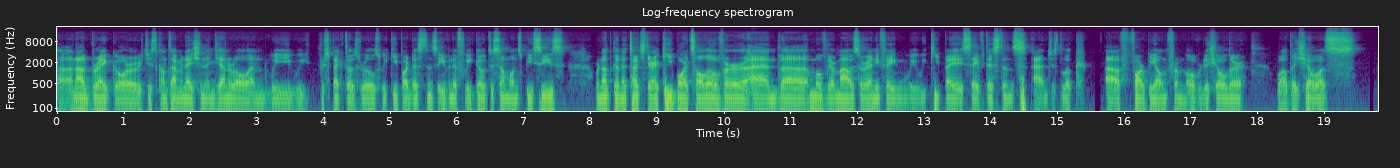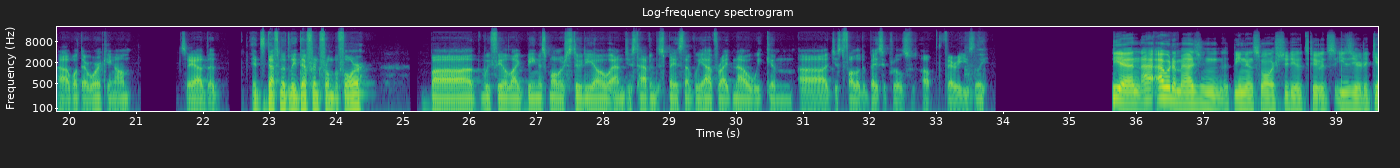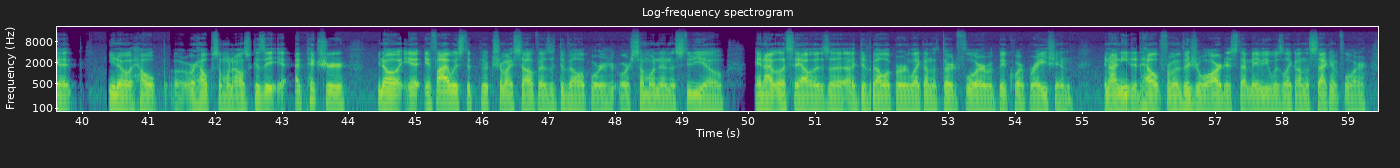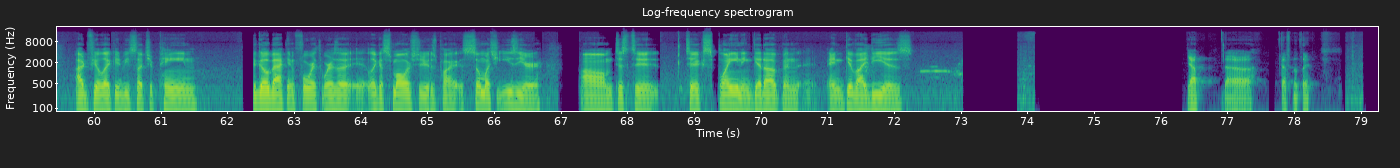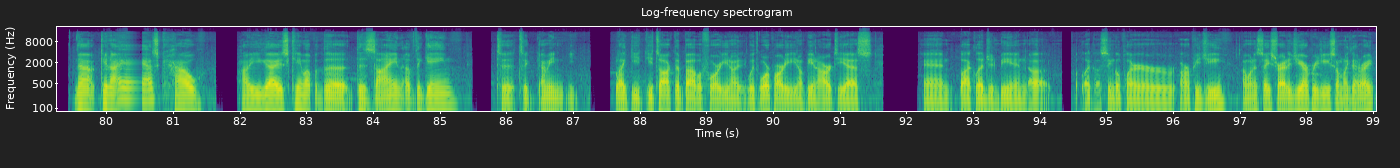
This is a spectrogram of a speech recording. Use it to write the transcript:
an outbreak or just contamination in general, and we we respect those rules. We keep our distance, even if we go to someone's PCs. We're not going to touch their keyboards all over and uh, move their mouse or anything. We we keep a safe distance and just look uh, far beyond from over the shoulder while they show us uh, what they're working on. So yeah, the, it's definitely different from before, but we feel like being a smaller studio and just having the space that we have right now, we can uh, just follow the basic rules up very easily. Yeah, and I, I would imagine being in a smaller studio too, it's easier to get, you know, help or or help someone else because it, I picture, you know, if I was to picture myself as a developer or someone in a studio, and I let's say I was a, a developer like on the third floor of a big corporation, and I needed help from a visual artist that maybe was like on the second floor, I'd feel like it'd be such a pain to go back and forth whereas a like a smaller studio is probably so much easier um just to to explain and get up and and give ideas Yep, uh, definitely. Now, can I ask how how you guys came up with the design of the game? To to I mean, like you, you talked about before, you know, with War Party, you know, being an RTS, and Black Legend being uh like a single player RPG. I want to say strategy RPG, something like that, right?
